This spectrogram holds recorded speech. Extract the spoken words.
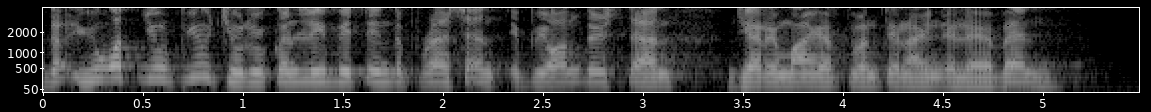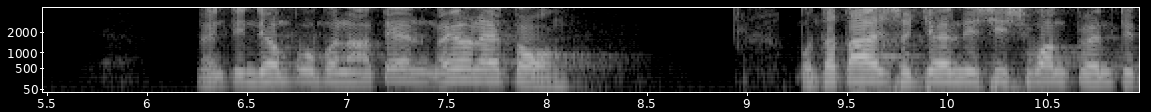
that you what your future, you can live it in the present if you understand Jeremiah 29:11. Naintindihan po ba natin? Ngayon ito. Punta tayo sa Genesis 1:22.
